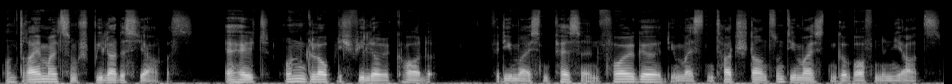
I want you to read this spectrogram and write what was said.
und dreimal zum Spieler des Jahres. Er hält unglaublich viele Rekorde für die meisten Pässe in Folge, die meisten Touchdowns und die meisten geworfenen Yards.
